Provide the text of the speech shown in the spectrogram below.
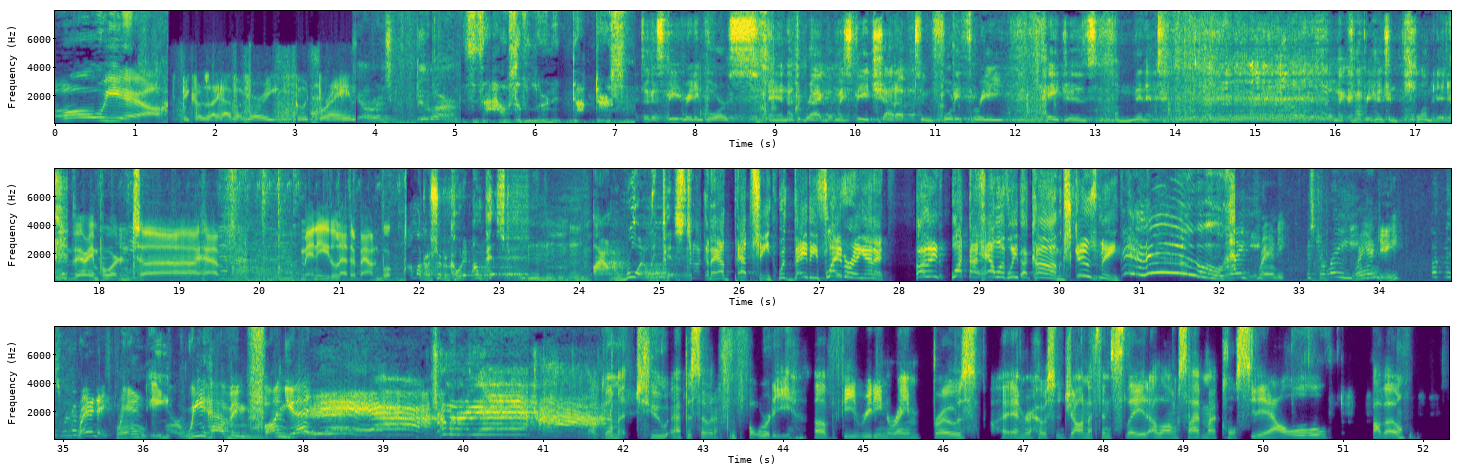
Oh, yeah. Because I have a very good brain. Children do learn. This is a house of learned doctors. I took a speed reading course, and not to brag, but my speed shot up to 43 pages a minute. But my comprehension plummeted. Very important. Uh, I have many leather-bound books. I'm not going to sugarcoat it. I'm pissed. Mm-hmm. I am royally pissed. I'm not going to have Pepsi with baby flavoring in it. I mean, what the hell have we become? Excuse me. Hello. Lahey. Randy. Mr. Lahey. Randy. But Miss Randy. Randy. Randy. Are we having fun yet? Yeah! Coming on, yeah! Welcome to episode 40 of the Reading Rain Bros. I am your host, Jonathan Slade, alongside my consigliere, Babo.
